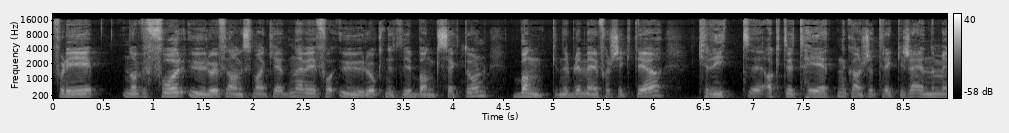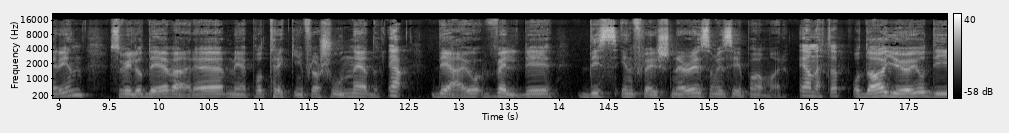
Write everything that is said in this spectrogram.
Fordi når vi får uro i finansmarkedene, vi får uro knyttet til banksektoren, bankene blir mer forsiktige, kredittaktiviteten kanskje trekker seg enda mer inn, så vil jo det være med på å trekke inflasjonen ned. Ja. Det er jo veldig disinflationary, som vi sier på Hamar. Ja, nettopp. Og da gjør jo de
